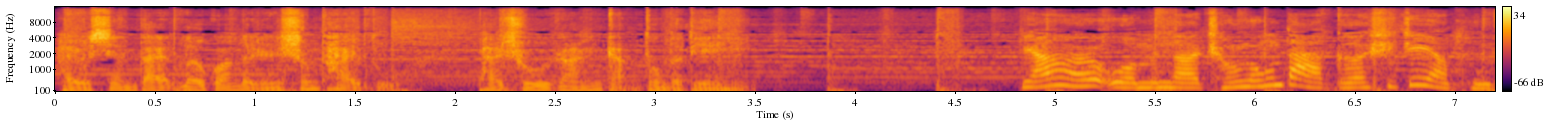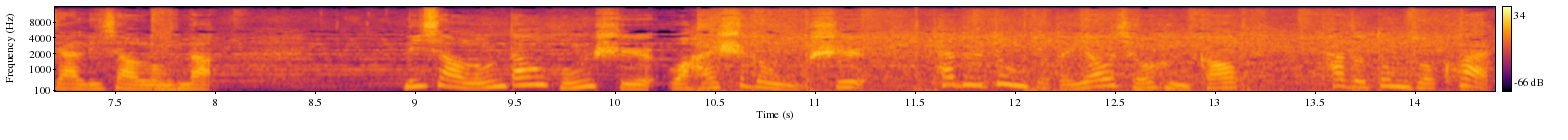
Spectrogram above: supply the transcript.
还有现代乐观的人生态度，拍出让人感动的电影。然而，我们的成龙大哥是这样评价李小龙的：李小龙当红时，我还是个舞师，他对动作的要求很高。他的动作快，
